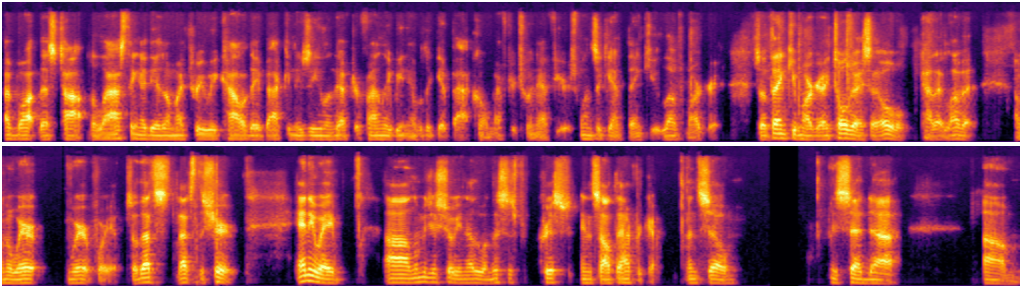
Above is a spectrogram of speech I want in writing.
I bought this top. The last thing I did on my three week holiday back in New Zealand after finally being able to get back home after two and a half years. Once again, thank you. Love Margaret. So thank you, Margaret. I told her, I said, Oh God, I love it. I'm gonna wear it, wear it for you. So that's that's the shirt. Anyway, uh, let me just show you another one. This is Chris in South Africa. And so he said, uh, um,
